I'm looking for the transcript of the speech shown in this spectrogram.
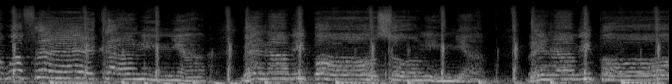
agua fresca, niña, ven a mi pozo, niña, ven a mi pozo.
